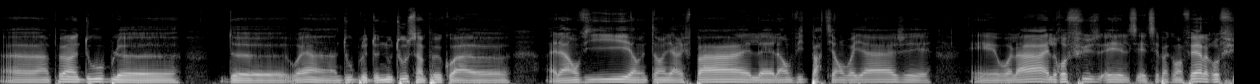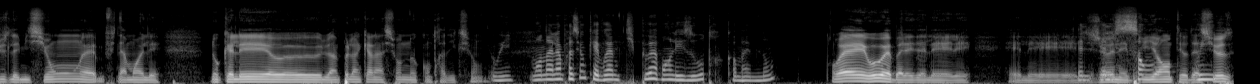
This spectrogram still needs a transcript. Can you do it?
un peu un double euh, de, ouais, un double de nous tous un peu quoi. Euh, elle a envie et en même temps elle n'y arrive pas. Elle, elle a envie de partir en voyage et, et voilà, elle refuse et elle, elle sait pas comment faire. Elle refuse les missions. et finalement, elle est donc elle est euh, un peu l'incarnation de nos contradictions. Oui. Mais on a l'impression qu'elle voit un petit peu avant les autres, quand même, non? Ouais, ouais, ouais, bah, elle, est, elle, elle, jeune et brillante et audacieuse.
